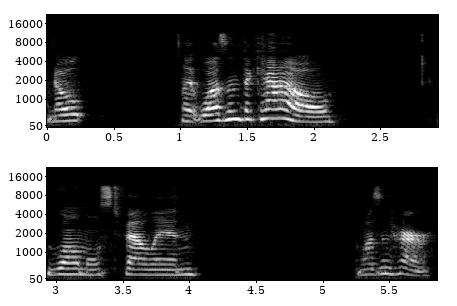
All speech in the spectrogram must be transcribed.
Nope. It wasn't the cow who almost fell in. It wasn't her.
